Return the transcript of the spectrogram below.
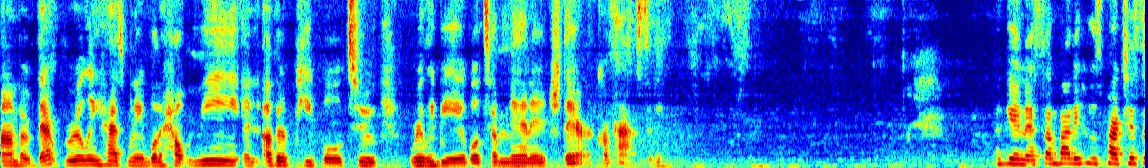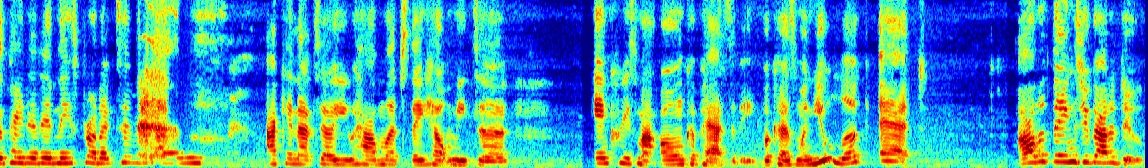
Um, but that really has been able to help me and other people to really be able to manage their capacity. Again, as somebody who's participated in these productivity I cannot tell you how much they help me to increase my own capacity because when you look at all the things you got to do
